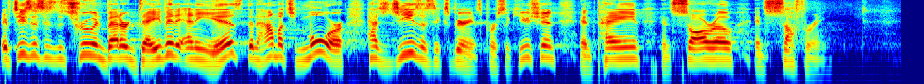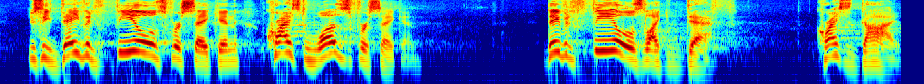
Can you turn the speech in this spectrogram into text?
if Jesus is the true and better David, and he is, then how much more has Jesus experienced persecution and pain and sorrow and suffering? You see, David feels forsaken, Christ was forsaken. David feels like death, Christ died.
